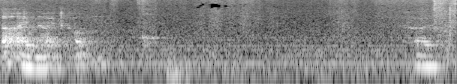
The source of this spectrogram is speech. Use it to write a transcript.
zur Einheit kommen. Also.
